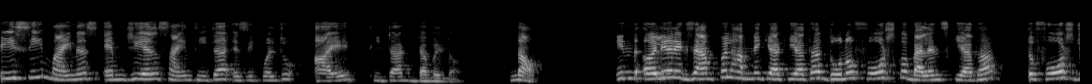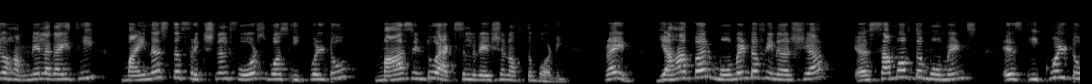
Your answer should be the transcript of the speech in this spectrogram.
Tc minus mgl sine theta is equal to I theta double dot. Now, in earlier example हमने क्या किया था दोनों फोर्स को बैलेंस किया था तो फोर्स जो हमने लगाई थी minus the frictional force was equal to mass into acceleration of the body right यहाँ पर moment of inertia sum of the moments is equal to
